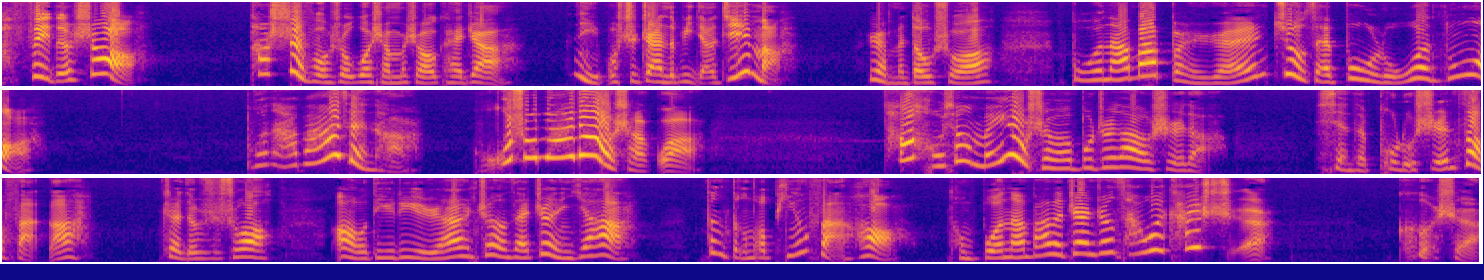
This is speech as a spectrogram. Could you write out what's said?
费德少？他是否说过什么时候开战？你不是站得比较近吗？人们都说。伯拿巴本人就在布鲁沃诺。伯拿巴在哪儿？胡说八道，傻瓜！他好像没有什么不知道似的。现在普鲁士人造反了，这就是说，奥地利人正在镇压。等等到平反后，同伯拿巴的战争才会开始。可是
